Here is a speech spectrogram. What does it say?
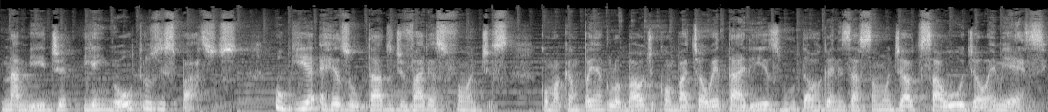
na mídia e em outros espaços. O guia é resultado de várias fontes, como a campanha global de combate ao etarismo da Organização Mundial de Saúde, a OMS,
